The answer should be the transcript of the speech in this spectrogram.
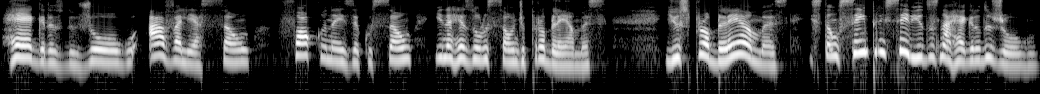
regras do jogo, avaliação, foco na execução e na resolução de problemas. E os problemas estão sempre inseridos na regra do jogo.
